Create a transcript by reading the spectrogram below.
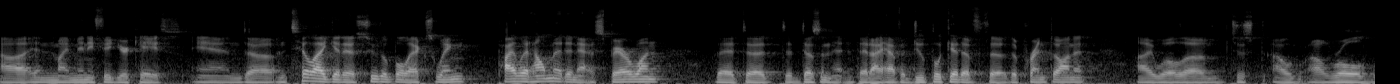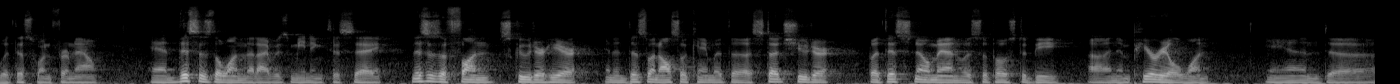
uh, in my minifigure case. And uh, until I get a suitable X-wing pilot helmet and a spare one that, uh, that doesn't that I have a duplicate of the the print on it, I will um, just, I'll, I'll roll with this one for now. And this is the one that I was meaning to say. This is a fun scooter here. And this one also came with a stud shooter, but this snowman was supposed to be uh, an Imperial one. And uh,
